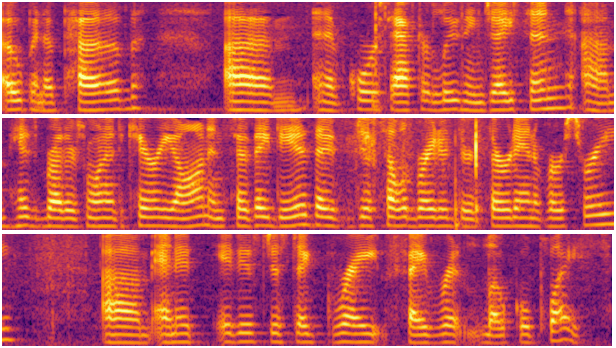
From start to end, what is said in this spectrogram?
open a pub. Um, and of course, after losing Jason, um, his brothers wanted to carry on, and so they did. They've just celebrated their third anniversary, um, and it, it is just a great favorite local place.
